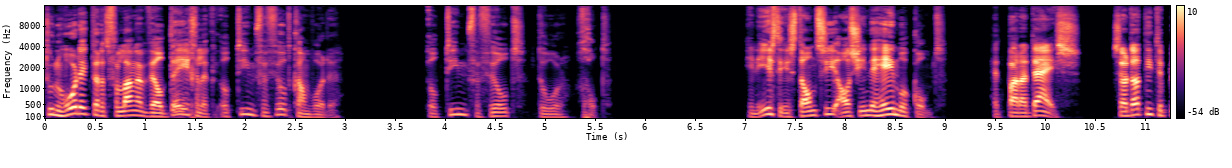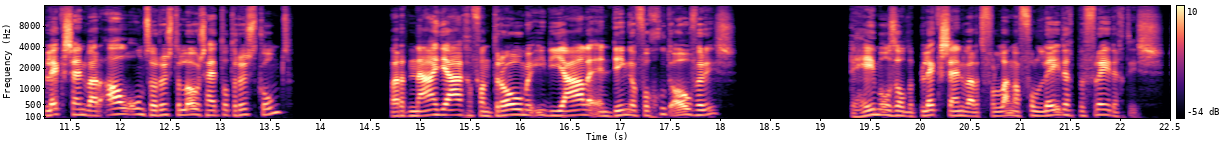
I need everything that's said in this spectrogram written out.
Toen hoorde ik dat het verlangen wel degelijk ultiem vervuld kan worden. Ultiem vervuld door God. In eerste instantie als je in de hemel komt, het paradijs. Zou dat niet de plek zijn waar al onze rusteloosheid tot rust komt? Waar het najagen van dromen, idealen en dingen voor goed over is? De hemel zal de plek zijn waar het verlangen volledig bevredigd is.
